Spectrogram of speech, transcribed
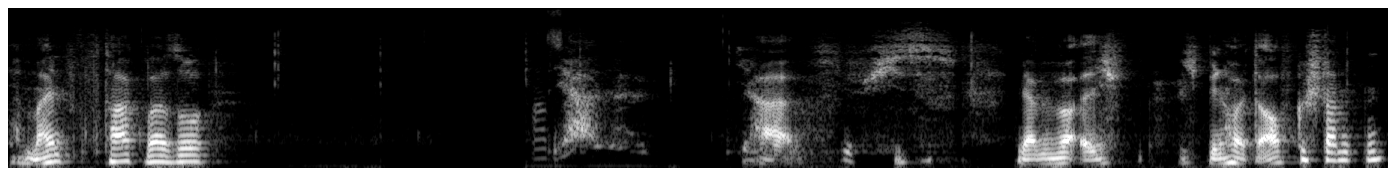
Ja, mein Tag war so. Was? Ja, ja, ich, ja, ich, ich bin heute aufgestanden.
